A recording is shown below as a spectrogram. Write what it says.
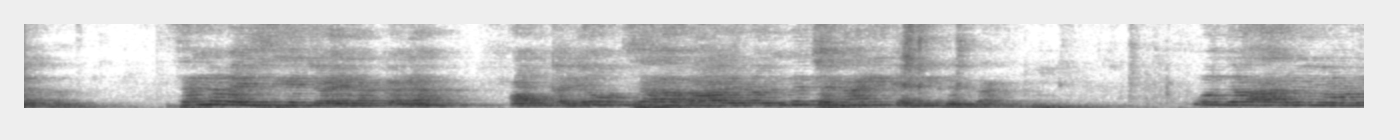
ಇರ್ತದೆ. ಸಣ್ಣ ವಯಸ್ಸಿಗೆ ಜಾಯಿನ್ ಆಕ್ಕನ ಅವ್ನು ಕಲಿಯೋ ಉತ್ಸಾಹ ಭಾಳ ಇರೋದ್ರಿಂದ ಚೆನ್ನಾಗಿ ಕಲಿತಿರ್ತಾನೆ. ಒಂದು ಆರು, ಏಳು,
